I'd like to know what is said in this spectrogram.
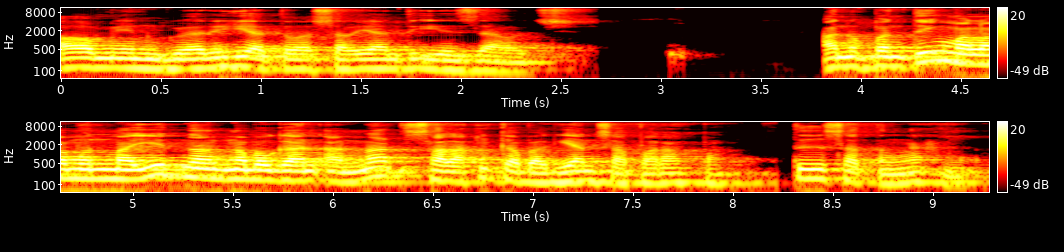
aw min guerihi atau salianti iya zauj. Anu penting malamun mayit na ngabogaan anak salaki kabagian saparapat. Teu satengahna.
